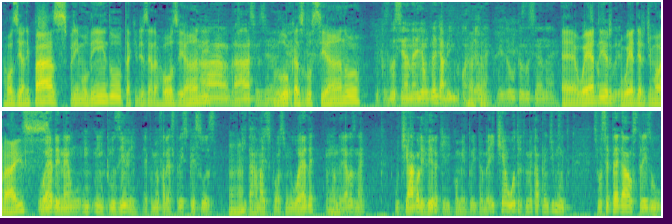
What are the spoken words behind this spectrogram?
Rosiane Paz, primo lindo, tá aqui dizendo a Rosiane. Ah, abraço, Luciano. Lucas Luciano. Lucas Luciano aí é um grande amigo do quartel, né? Esse é o Lucas Luciano é. É, o Éder, o Éder de Moraes. O Éder, né? Um, inclusive, é como eu falei, as três pessoas uhum. que estavam mais próximas. O Éder é uma uhum. delas, né? O Tiago Oliveira, que comentou aí também. E tinha outro também que eu aprendi muito. Se você pegar os três, o,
